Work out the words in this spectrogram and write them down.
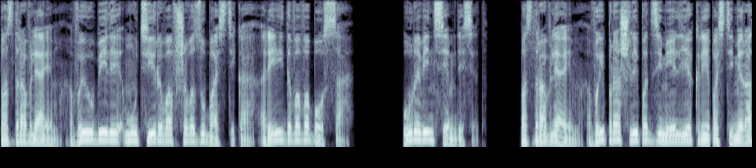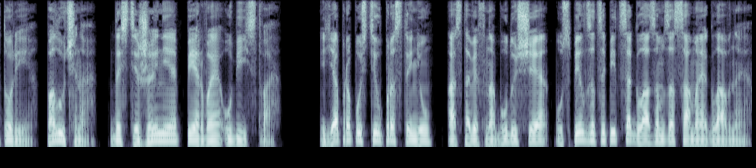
Поздравляем, вы убили мутировавшего зубастика, рейдового босса. Уровень 70. Поздравляем, вы прошли подземелье крепости Миратории. Получено. Достижение первое убийство. Я пропустил простыню, оставив на будущее, успел зацепиться глазом за самое главное.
